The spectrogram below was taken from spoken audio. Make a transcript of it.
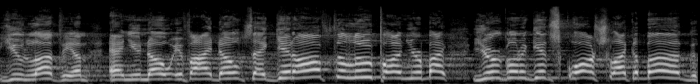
you love him and you know if I don't say, get off the loop on your bike, you're going to get squashed like a bug.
